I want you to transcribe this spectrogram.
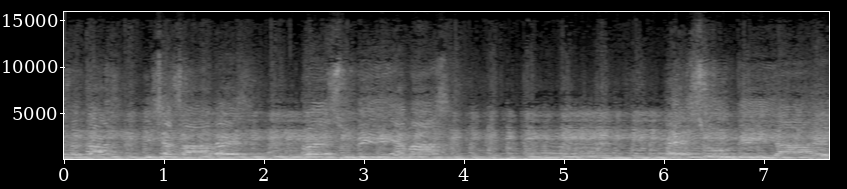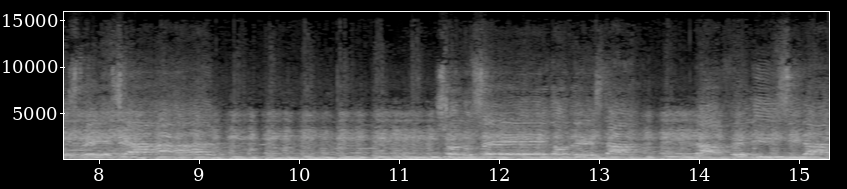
Y ya sabes, no es un día más, es un día especial. Yo no sé dónde está la felicidad,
